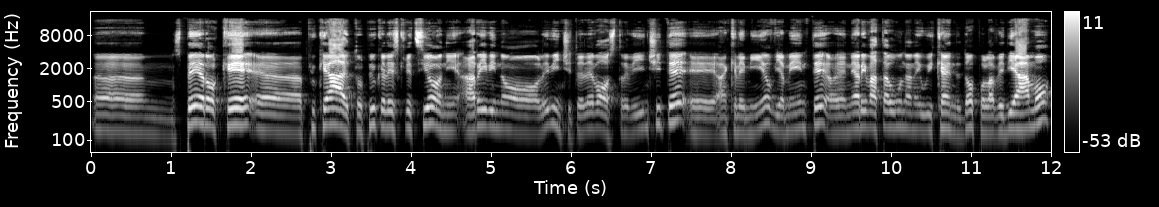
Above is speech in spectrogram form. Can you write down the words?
Uh, spero che uh, più che altro, più che le iscrizioni, arrivino le vincite, le vostre vincite, e anche le mie ovviamente. Eh, ne è arrivata una nel weekend, dopo la vediamo.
